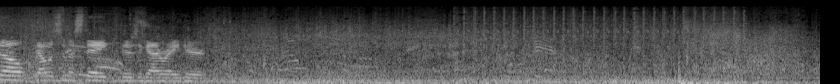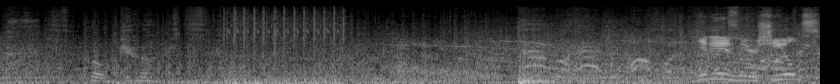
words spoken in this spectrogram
no, that was a mistake. There's a guy right here. Get in your shields.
